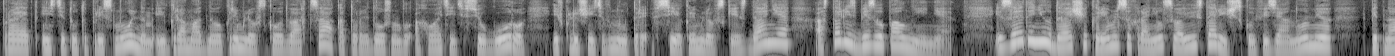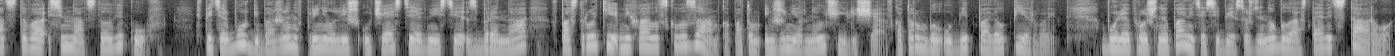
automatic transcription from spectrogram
проект Института при Смольном и громадного Кремлевского дворца, который должен был охватить всю гору и включить внутрь все кремлевские здания, остались без выполнения. Из-за этой неудачи Кремль сохранил свою историческую физиономию XV-XVII веков. В Петербурге Баженов принял лишь участие вместе с Бренна в постройке Михайловского замка, потом инженерное училище, в котором был убит Павел I. Более прочную память о себе суждено было оставить Старову,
